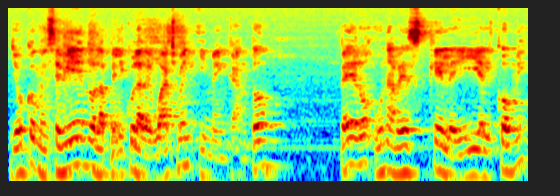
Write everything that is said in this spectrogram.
yo comencé viendo la película de Watchmen y me encantó, pero una vez que leí el cómic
